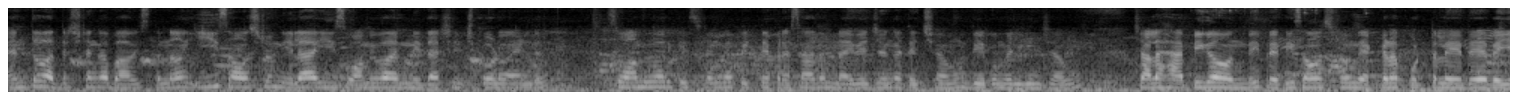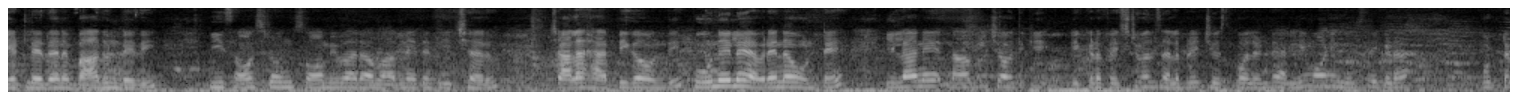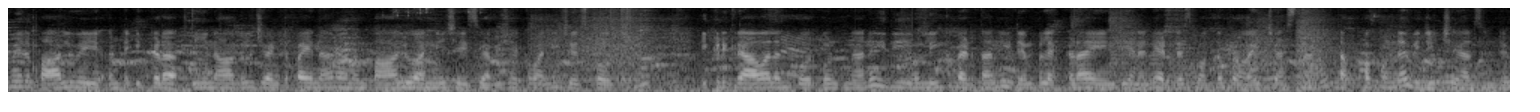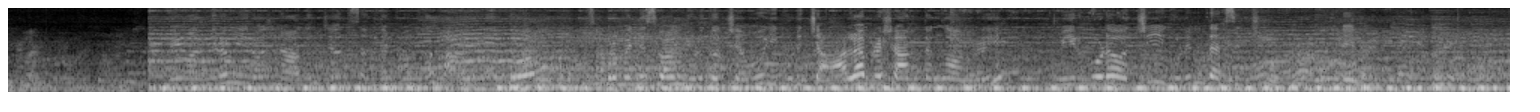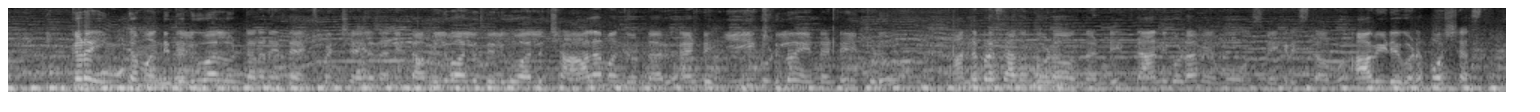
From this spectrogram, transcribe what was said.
ఎంతో అదృష్టంగా భావిస్తున్నాం. ఈ సంవత్సరం ఇలా ఈ స్వామివారిని దర్శించుకోవడం అండ్ స్వామివారికి ఇష్టంగా పెట్టే ప్రసాదం నైవేద్యంగా తెచ్చాము. దీపం వెలిగించాము. చాలా హ్యాపీగా ఉంది. ప్రతి సంవత్సరం ఎక్కడ పుట్టలేదే వెయ్యట్లేదే అనే బాధ ఉండేది. ఈ సంవత్సరం స్వామివారు ఆ బాధను అయితే తీర్చారు. చాలా హ్యాపీగా ఉంది. పూణేలో ఎవరైనా ఉంటే ఇలానే నాగుల చవితికి ఇక్కడ ఫెస్టివల్ సెలబ్రేట్ చేసుకోవాలంటే అర్లీ మార్నింగ్ వస్తే ఇక్కడ పుట్ట మీద పాలు వేయ అంటే ఇక్కడ ఈ నాగుల జంట పైన మనం పాలు అన్నీ చేసి అభిషేకం అన్నీ చేసుకోవచ్చు. ఇక్కడికి రావాలని కోరుకుంటున్నాను. ఇది లింక్ పెడతాను. ఈ టెంపుల్ ఎక్కడ ఏంటి అనేది అడ్రస్ మొత్తం ప్రొవైడ్ చేస్తాను. తప్పకుండా విజిట్ చేయాల్సిన టెంపుల్ అండి మేమందరం ఈరోజు నాగుల ఇక్కడ ఇంతమంది తెలుగు వాళ్ళు ఉంటారని అయితే ఎక్స్పెక్ట్ చేయలేదండి. తమిళ వాళ్ళు తెలుగు వాళ్ళు చాలా మంది ఉన్నారు. అండ్ ఈ గుడిలో ఏంటంటే ఇప్పుడు అన్నప్రసాదం కూడా ఉందండి. దాన్ని కూడా మేము స్వీకరిస్తాము. ఆ వీడియో కూడా పోస్ట్ చేస్తాం.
